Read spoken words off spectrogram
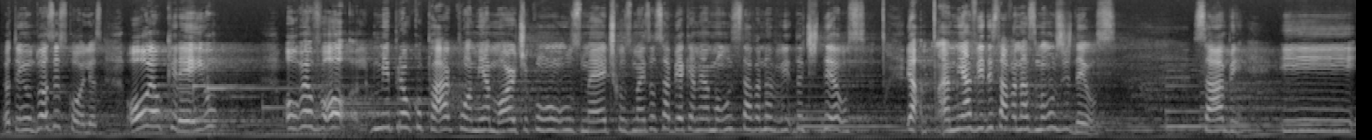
eu tenho duas escolhas. Ou eu creio ou eu vou me preocupar com a minha morte, com os médicos, mas eu sabia que a minha mão estava na vida de Deus. A minha vida estava nas mãos de Deus, sabe? E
